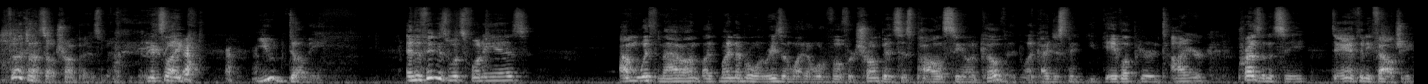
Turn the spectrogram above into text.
I feel like that's how Trump is, man. And it's like, you dummy. And the thing is, what's funny is, I'm with Matt on like my number one reason why I don't want to vote for Trump is his policy on COVID. Like I just think you gave up your entire presidency to Anthony Fauci.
